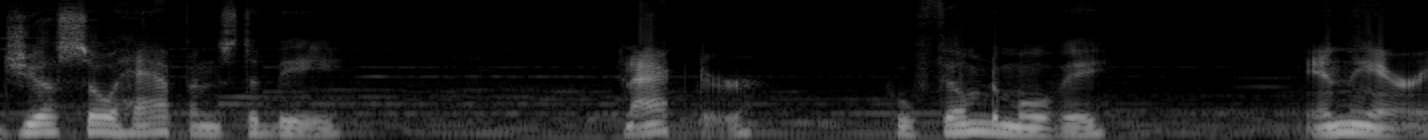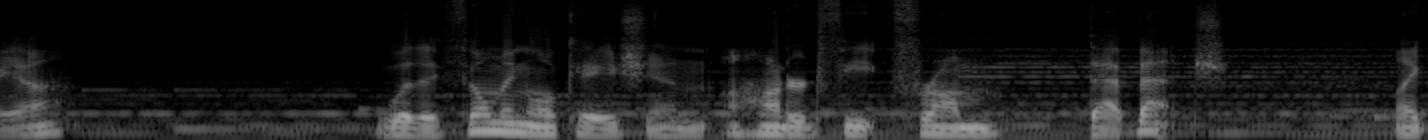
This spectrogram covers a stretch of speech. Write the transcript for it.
just so happens to be an actor who filmed a movie in the area with a filming location 100 feet from that bench. Like,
